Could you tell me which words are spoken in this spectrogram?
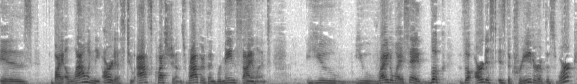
is by allowing the artist to ask questions rather than remain silent. You you right away say, look, the artist is the creator of this work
